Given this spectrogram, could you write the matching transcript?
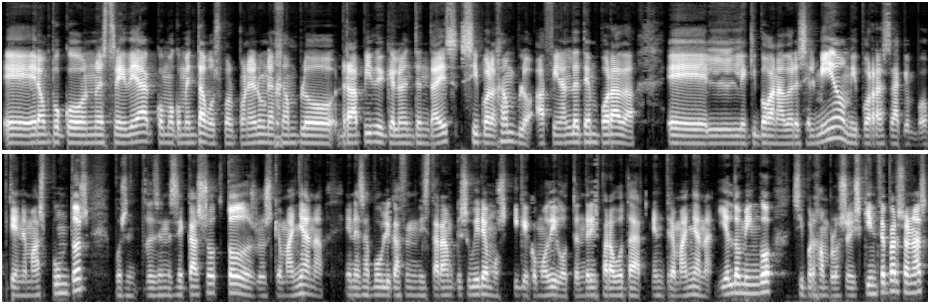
Eh, era un poco nuestra idea, como comentamos, por poner un ejemplo rápido y que lo entendáis. Si, por ejemplo, a final de temporada eh, el equipo ganador es el mío, mi porra es la que obtiene más puntos, pues entonces en ese caso, todos los que mañana en esa publicación de Instagram que subiremos y que, como digo, tendréis para votar entre mañana y el domingo, si por ejemplo sois 15 personas,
